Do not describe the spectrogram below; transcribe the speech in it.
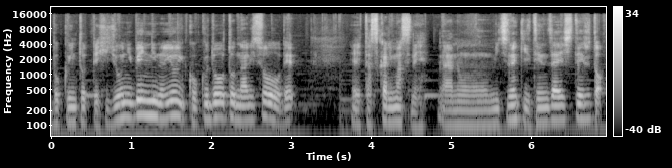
僕にとって非常に便利の良い国道となりそうでえー助かりますね。あのー道の駅に点在していると、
